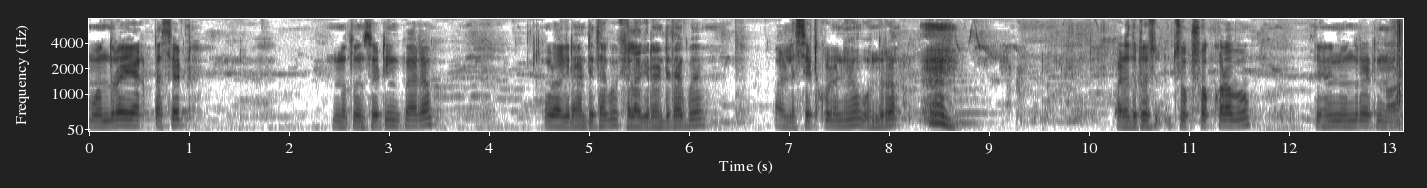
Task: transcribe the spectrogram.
বন্ধুরা একটা সেট নতুন সেটিং পায়রা ওরা গ্যারান্টি থাকবে খেলা গ্যারান্টি থাকবে। পারলে সেট করে নিও বন্ধুরা। পায়রা দুটো চোখ শক করাবো। দেখে নিন বন্ধুরা, এটা নড়।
